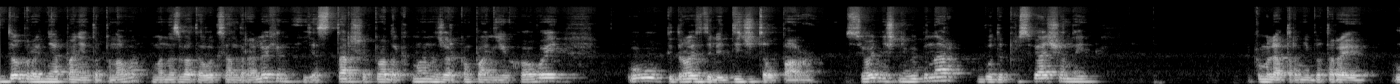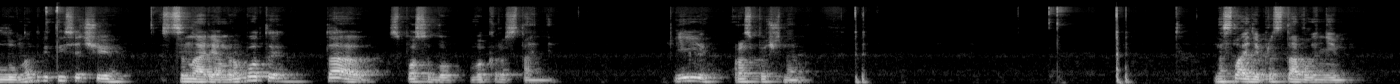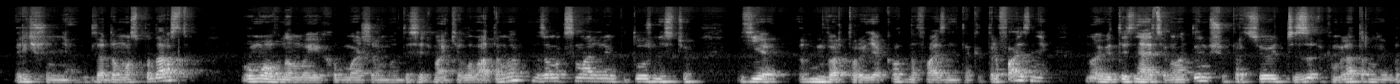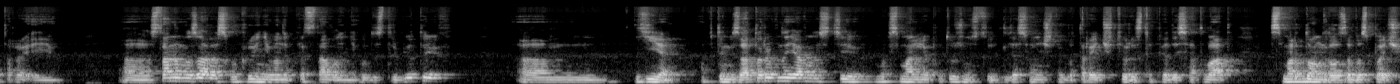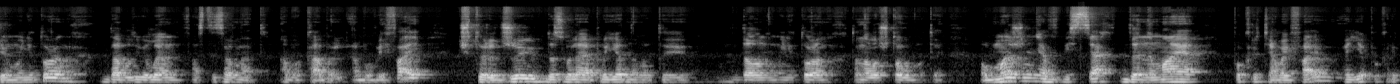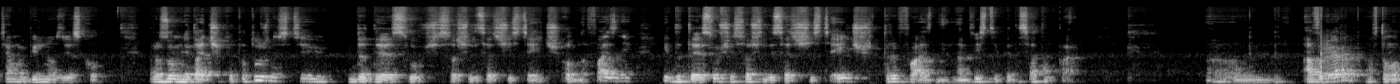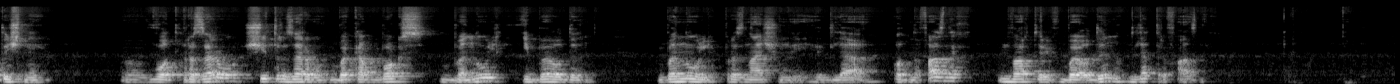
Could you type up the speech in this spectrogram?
Доброго дня, пані та. Мене звати Олександр Альохін. Я старший продакт-менеджер компанії Huawei у підрозділі Digital Power. Сьогоднішній вебінар буде присвячений акумуляторній батареї Luna 2000, сценаріям роботи та способу використання. І розпочнемо. На слайді представлені рішення для домогосподарств. Умовно, ми їх обмежуємо 10 кВт за максимальною потужністю. Є інвертори як однофазні, так і трифазні. Ну і відрізняються вони тим, що працюють з акумуляторною батареєю. Е, станом на зараз в Україні вони представлені у дистриб'юторів. Ем, є оптимізатори в наявності максимальною потужністю для сонячних батарей 450 Вт. Smart Dongle забезпечує моніторинг, WLAN, Fast або кабель, або Wi-Fi, 4G дозволяє приєднувати вдалений моніторинг та налаштовувати обмеження в місцях, де немає покриття Wi-Fi, а є покриття мобільного зв'язку. Розумні датчики потужності, DDSU 666H однофазні і DTSU 666H трифазні на 250 А. АВР автоматичний ввод резерву, щит резерву, бекап-бокс B0 і B1. B0 призначений для однофазних інверторів, B1 для трифазних.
